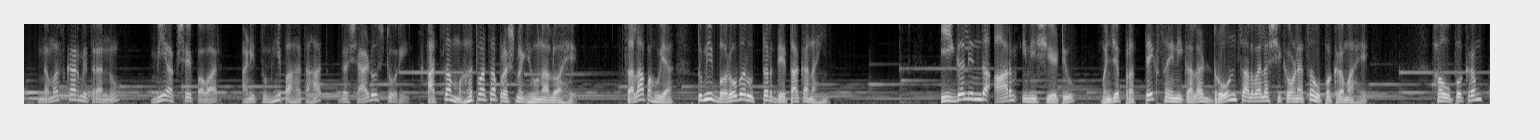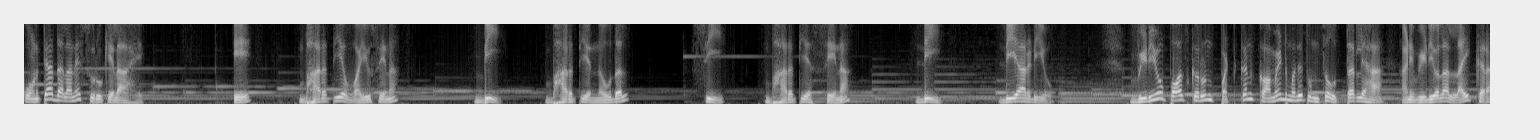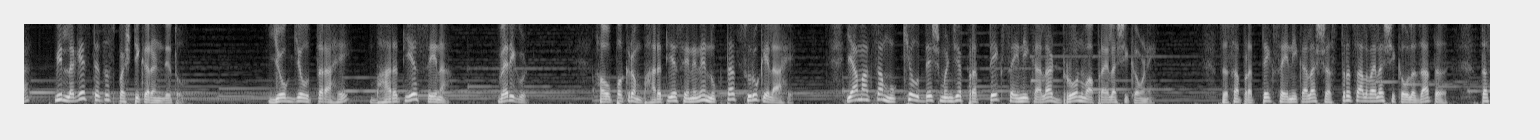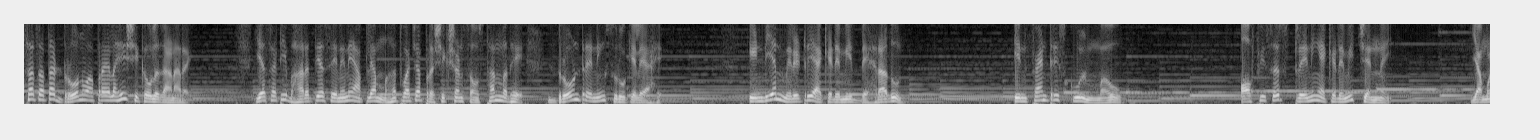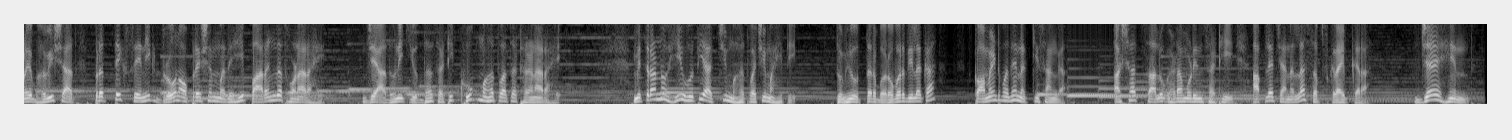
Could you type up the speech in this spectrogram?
नमस्कार मित्रांनो मी अक्षय पवार आणि तुम्ही पाहत आहात द शॅडो स्टोरी आजचा महत्त्वाचा प्रश्न घेऊन आलो आहे. चला पाहूया तुम्ही बरोबर उत्तर देता का नाही? Eagle in the arm initiative म्हणजे प्रत्येक सैनिकाला ड्रोन चालवायला शिकवण्याचा उपक्रम आहे. हा उपक्रम कोणत्या दलाने सुरू केला आहे? ए भारतीय वायुसेना. बी भारतीय नौदल. सी भारतीय सेना. D D R D O video pause करून पटकन कॉमेंटमध्ये तुमचं उत्तर लिहा आणि व्हिडिओला लाईक करा. मी लगेच त्याचं स्पष्टीकरण देतो. योग्य उत्तर आहे भारतीय सेना. व्हेरी गुड हा उपक्रम भारतीय सेनेने नुकताच सुरू केला आहे. यामागचा मुख्य उद्देश म्हणजे प्रत्येक सैनिकाला ड्रोन वापरायला शिकवणे. जसा प्रत्येक सैनिकाला शस्त्र चालवायला शिकवलं जातं तसाच आता ड्रोन वापरायलाही शिकवलं जाणार आहे. यासाठी भारतीय सेनेने आपल्या महत्त्वाच्या प्रशिक्षण संस्थांमध्ये ड्रोन ट्रेनिंग सुरू केले आहे. Indian military academy Dehradun. Infantry school Mhow. Officers training academy Chennai. यामुळे भविष्यात प्रत्येक सैनिक ड्रोन ऑपरेशनमध्येही पारंगत होणार आहे जे आधुनिक युद्धासाठी खूप महत्त्वाचं ठरणार आहे. मित्रांनो ही होती आजची महत्त्वाची माहिती. तुम्ही उत्तर बरोबर दिलं का? कॉमेंटमध्ये नक्की सांगा. अशाच चालू घडामोडींसाठी आपल्या चॅनलला सबस्क्राईब करा. जय हिंद!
